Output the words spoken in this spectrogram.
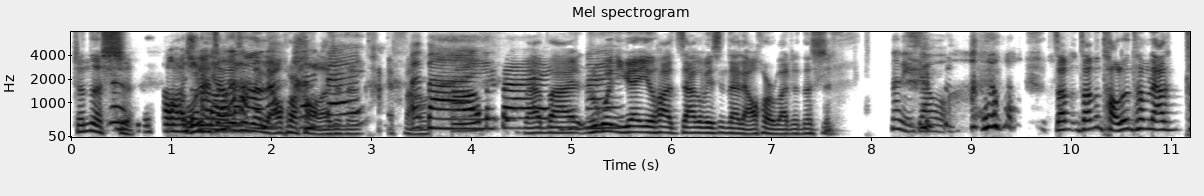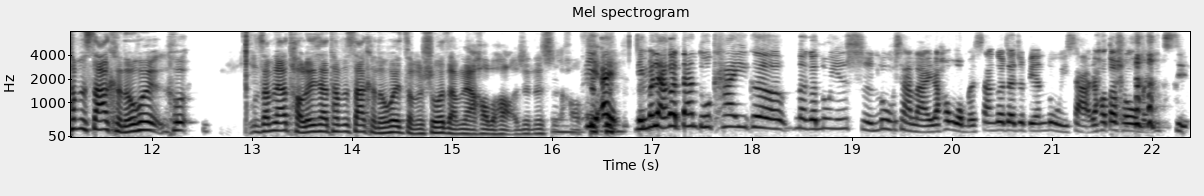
真的是，我们俩加微信再聊会儿好了，真的太烦了。拜拜拜拜拜拜。如果你愿意的话，加个微信再聊会儿吧，真的是。那你教我，咱们咱们讨论他们俩，他们仨可能会会，咱们俩讨论一下他们仨可能会怎么说，咱们俩好不好？真的是好。哎，你们两个单独开一个那个录音室录下来，然后我们三个在这边录一下，然后到时候我们一起，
